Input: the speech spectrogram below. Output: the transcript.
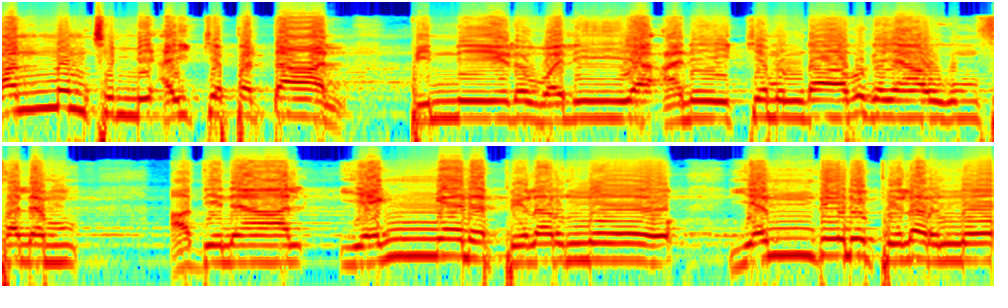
കണ്ണും ചിമ്മി ഐക്യപ്പെട്ടാൽ പിന്നീട് വലിയ അനൈക്യമുണ്ടാവുകയാവും ഫലം. അതിനാൽ എങ്ങനെ പിളർന്നോ എന്തിനു പിളർന്നോ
